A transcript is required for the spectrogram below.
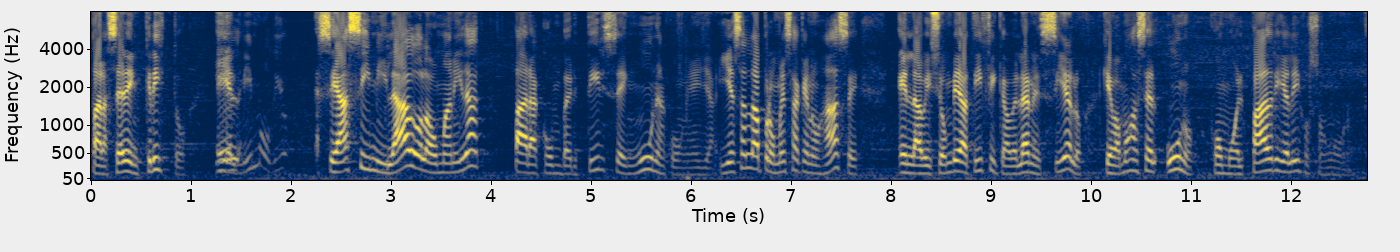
para ser en Cristo. Y el mismo Dios se ha asimilado a la humanidad para convertirse en una con ella. Y esa es la promesa que nos hace en la visión beatífica, ¿verdad? En el cielo, que vamos a ser uno, como el Padre y el Hijo son uno.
